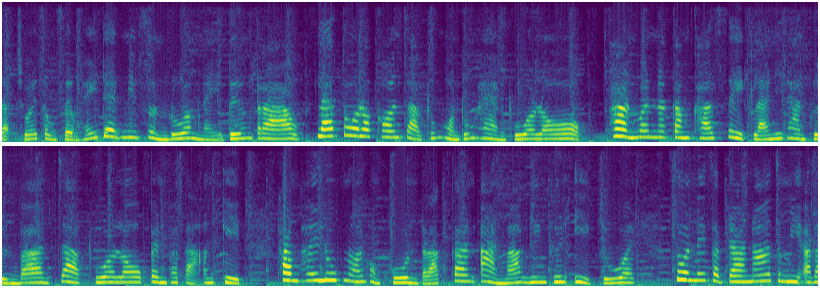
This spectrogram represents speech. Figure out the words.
จะช่วยส่งเสริมให้เด็กมีส่วนร่วมในเรื่องราว และตัวละครจากทุกหนทุกแห่งทั่วโลก ผ่านวรรณกรรมคลาสสิกและนิทานพื้นบ้านจากทั่วโลกเป็นภาษาอังกฤษทำให้ลูกน้อยของคุณรักการอ่านมากยิ่งขึ้นอีกด้วย ส่วนในสัปดาห์หน้าจะมีอะไร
